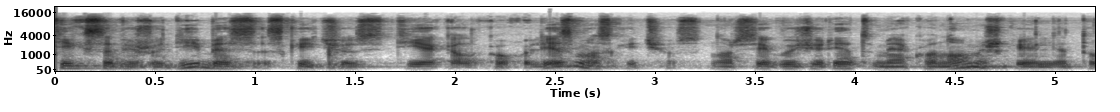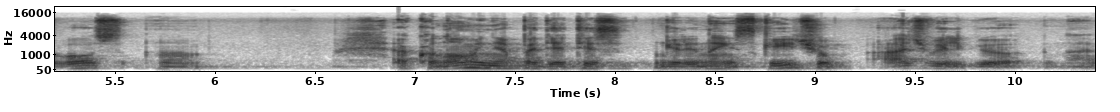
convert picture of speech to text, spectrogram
tiek savižudybės skaičius, tiek alkoholizmo skaičius. Nors jeigu žiūrėtume ekonomiškai, Lietuvos ekonominė padėtis grinai skaičių atžvilgių na,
